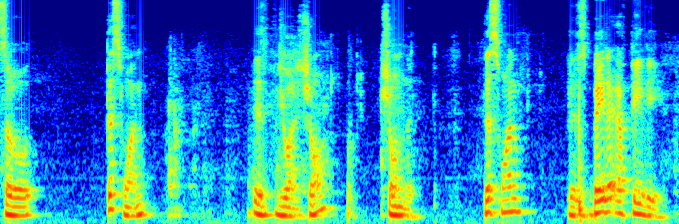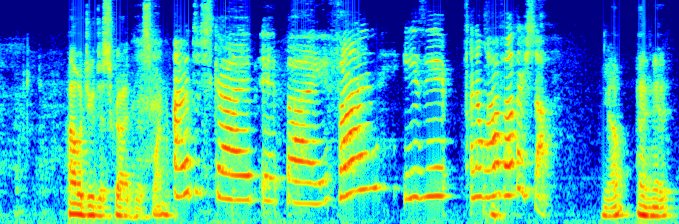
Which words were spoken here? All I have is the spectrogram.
So this one is, do you want to show them? Show them the, this one is Beta FPV. How would you describe this one? I would describe it by fun, easy, and a lot of other stuff. Yeah, and it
